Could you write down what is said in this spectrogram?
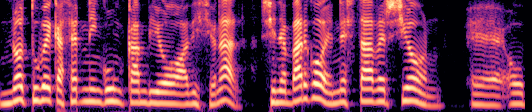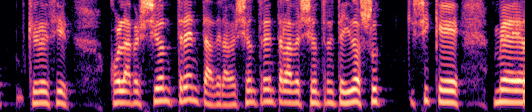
no tuve que hacer ningún cambio adicional. Sin embargo, en esta versión, eh, o quiero decir, con la versión 30, de la versión 30 a la versión 32, sí que me,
